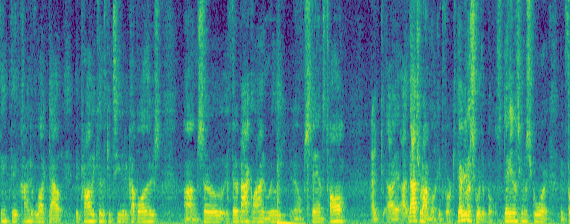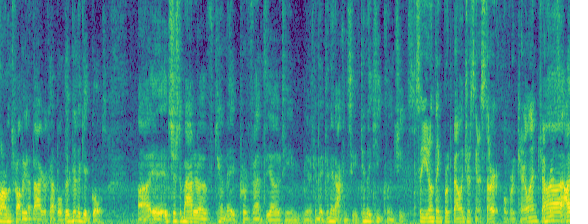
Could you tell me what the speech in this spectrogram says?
think they've kind of lucked out. They probably could have conceded a couple others. Um, so if their back line really you know stands tall, I, I, I that's what I'm looking for. They're going to score their goals. Deyna's going to score. McFarland's probably going to bag a couple. They're going to get goals. Uh, it, it's just a matter of can they prevent the other team? You know, can they can they not concede? Can they keep clean sheets? So you don't think Brooke Bollinger is going to start over Caroline Uh, Jeffers? I,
